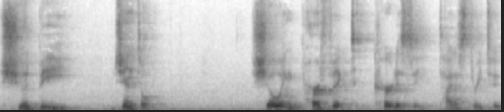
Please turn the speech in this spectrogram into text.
should be gentle, showing perfect courtesy. Titus 3 2.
